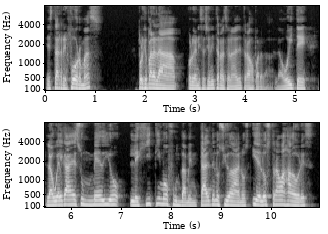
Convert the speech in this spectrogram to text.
estas reformas porque para la Organización Internacional del Trabajo, para la, OIT, la huelga es un medio legítimo, fundamental de los ciudadanos y de los trabajadores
